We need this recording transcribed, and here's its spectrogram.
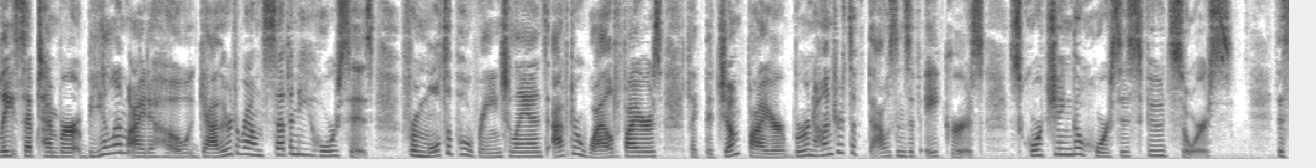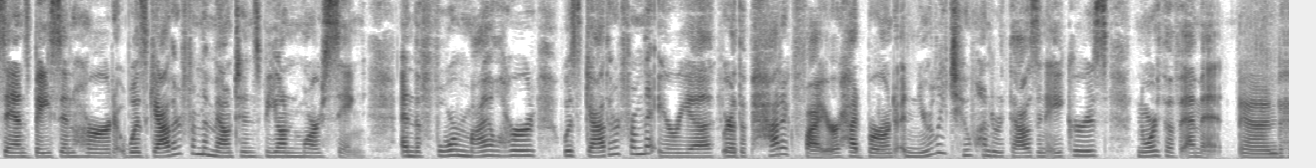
Late September, BLM Idaho gathered around 70 horses from multiple rangelands after wildfires like the Jump Fire burned hundreds of thousands of acres, scorching the horses' food source. The Sands Basin herd was gathered from the mountains beyond Marsing, and the four mile herd was gathered from the area where the paddock fire had burned nearly 200,000 acres north of Emmett. And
